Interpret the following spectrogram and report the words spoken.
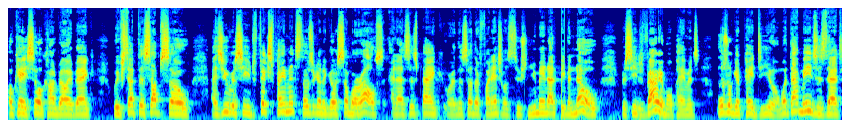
okay, Silicon Valley Bank, We've set this up so as you received fixed payments, those are going to go somewhere else. And as this bank or this other financial institution you may not even know receives variable payments, those will get paid to you. And what that means is that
